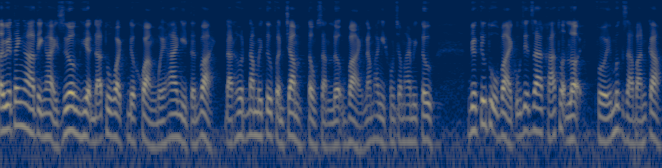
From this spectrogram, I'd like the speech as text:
Tại huyện Thanh Hà, tỉnh Hải Dương hiện đã thu hoạch được khoảng 12.000 tấn vải, đạt hơn 54% tổng sản lượng vải năm 2024. Việc tiêu thụ vải cũng diễn ra khá thuận lợi với mức giá bán cao.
